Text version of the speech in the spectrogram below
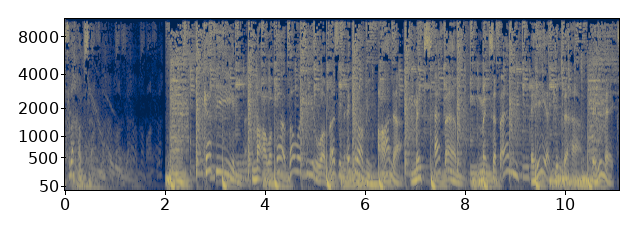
105.5 كافيين مع وفاء بوازير ومازن إكرامي على Mix FM Mix FM هي كلها ال mix.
